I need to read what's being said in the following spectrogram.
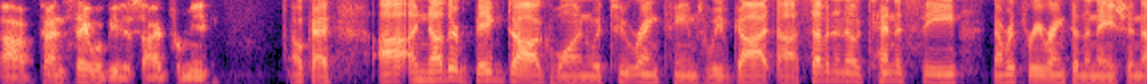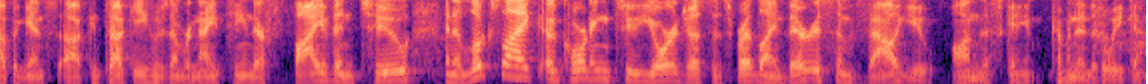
uh, Penn State would be the side for me. Okay. Uh, another big dog one with two ranked teams. We've got uh, 7 and 0 Tennessee, number three ranked in the nation, up against uh, Kentucky, who's number 19. They're 5 and 2. And it looks like, according to your adjusted spread line, there is some value on this game coming into the weekend.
